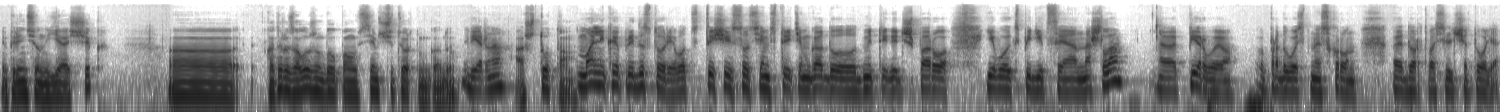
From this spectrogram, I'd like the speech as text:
перенесен ящик, э, который заложен был, по-моему, в 1974 году. Верно. А что там? Маленькая предыстория. Вот в 1973 году Дмитрий Григорьевич его экспедиция нашла первую продовольственный схрон Эдуард Васильевича Толя,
